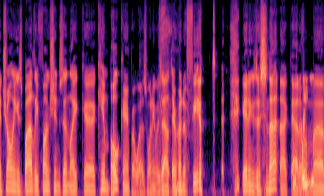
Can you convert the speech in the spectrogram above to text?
controlling his bodily functions than like uh, Kim Bokamper was when he was out there on the field, getting the snot knocked out of him. Uh,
